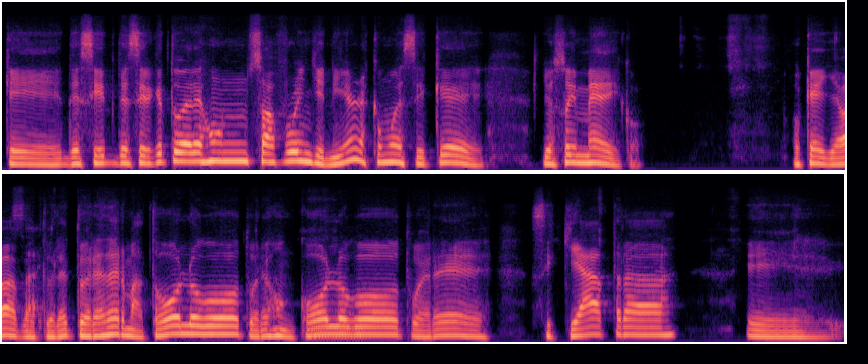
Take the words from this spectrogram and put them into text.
que decir, decir que tú eres un software engineer es como decir que yo soy médico. Ok, ya va, pero tú eres, tú eres dermatólogo, tú eres oncólogo, tú eres psiquiatra, eh,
